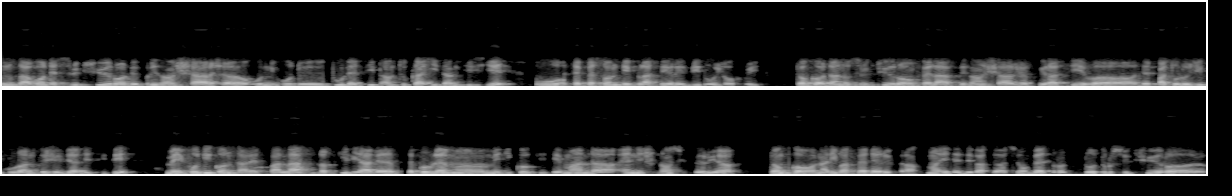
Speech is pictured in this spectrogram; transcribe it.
Nous avons des structures de prise en charge euh, au niveau de tous les sites, en tout cas identifiés, où ces personnes déplacées résident aujourd'hui. Donc, euh, dans nos structures, on fait la prise en charge curative euh, des pathologies courantes que je viens de citer mais il faut dire qu'on ne s'arrête pas là. Lorsqu'il y a des, problèmes euh, médicaux qui demandent un échelon supérieur, donc on arrive à faire des référencements et des évacuations vers d'autres structures,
